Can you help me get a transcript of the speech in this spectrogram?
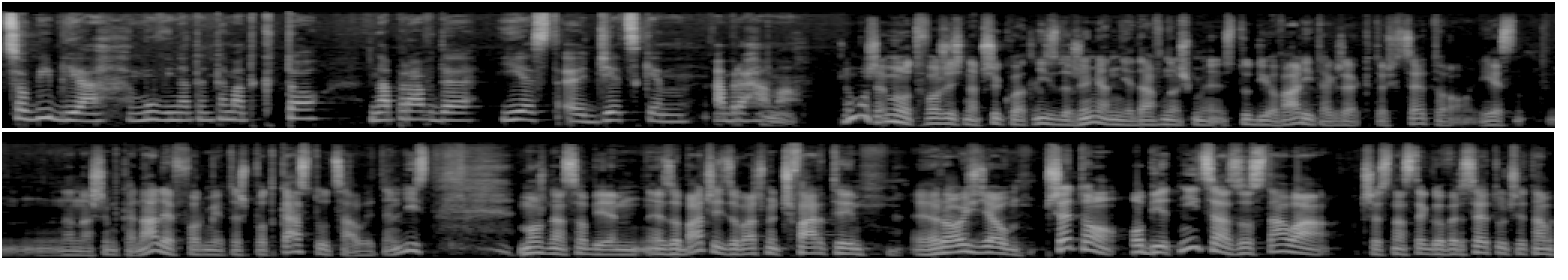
Co Biblia mówi na ten temat, kto naprawdę jest dzieckiem Abrahama? No możemy otworzyć na przykład list do Rzymian. Niedawnośmy studiowali, także jak ktoś chce, to jest na naszym kanale w formie też podcastu cały ten list. Można sobie zobaczyć. Zobaczmy czwarty rozdział. Przeto obietnica została 16 wersetu czytam:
